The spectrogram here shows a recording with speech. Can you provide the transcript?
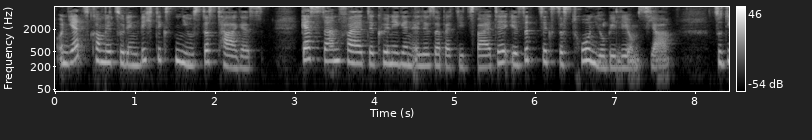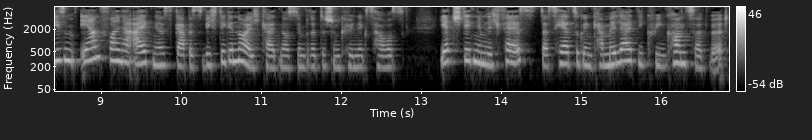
Und jetzt kommen wir zu den wichtigsten News des Tages. Gestern feierte Königin Elisabeth II. ihr 70. Thronjubiläumsjahr. Zu diesem ehrenvollen Ereignis gab es wichtige Neuigkeiten aus dem britischen Königshaus. Jetzt steht nämlich fest, dass Herzogin Camilla die Queen Consort wird,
